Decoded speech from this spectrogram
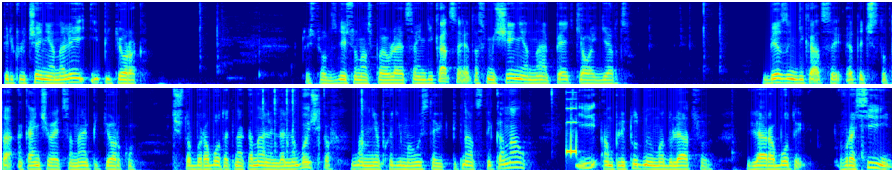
Переключение нолей и пятерок. То есть вот здесь у нас появляется индикация, это смещение на 5 кГц. Без индикации эта частота оканчивается на пятерку. Чтобы работать на канале дальнобойщиков, нам необходимо выставить 15 канал и амплитудную модуляцию. Для работы в России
